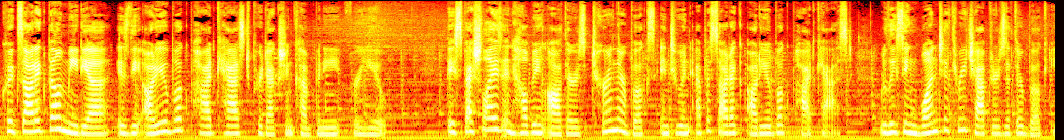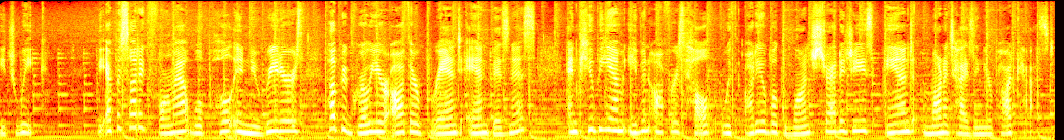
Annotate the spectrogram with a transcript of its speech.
Quixotic Belle Media is the audiobook podcast production company for you. They specialize in helping authors turn their books into an episodic audiobook podcast, releasing one to three chapters of their book each week. The episodic format will pull in new readers, help you grow your author brand and business, and QBM even offers help with audiobook launch strategies and monetizing your podcast.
